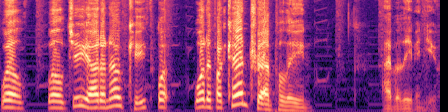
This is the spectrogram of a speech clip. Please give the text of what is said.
Well, well, gee, I don't know, Keith. What, what if I can trampoline? I believe in you.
